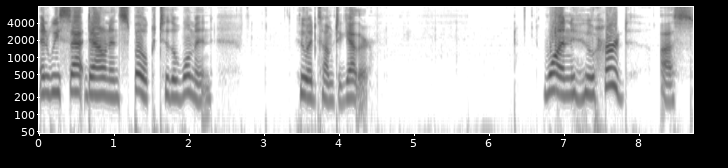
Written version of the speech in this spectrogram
and we sat down and spoke to the woman who had come together. One who heard us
